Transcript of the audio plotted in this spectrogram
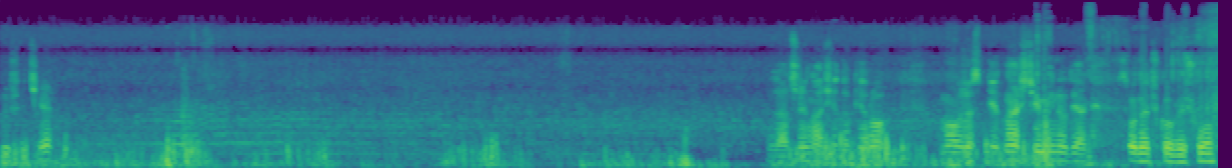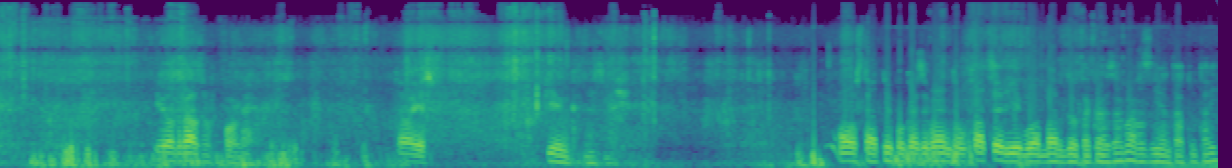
Słyszycie? Zaczyna się dopiero może z 15 minut jak słoneczko wyszło i od razu w pole. To jest piękne coś. A ostatnio pokazywałem tą facelię, była bardzo taka zamarznięta tutaj.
